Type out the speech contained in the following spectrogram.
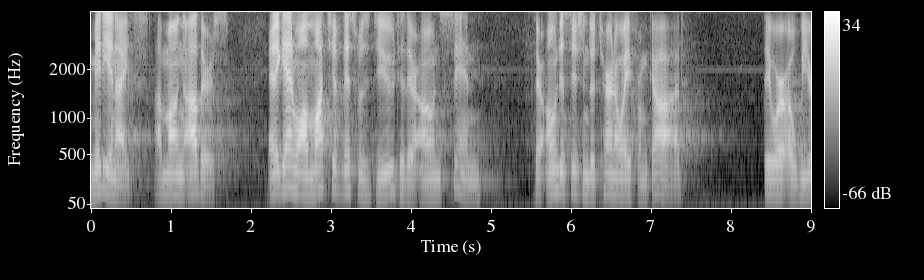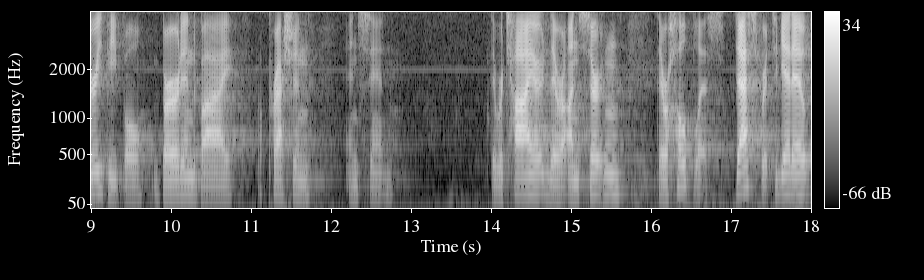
Midianites, among others. And again, while much of this was due to their own sin, their own decision to turn away from God, they were a weary people burdened by oppression and sin. They were tired, they were uncertain, they were hopeless, desperate to get out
